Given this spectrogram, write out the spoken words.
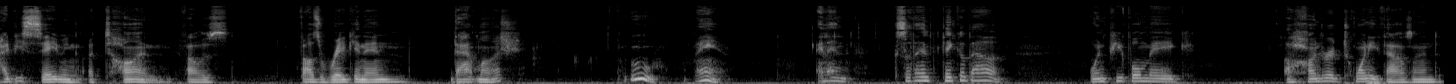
I'd be saving a ton if I was if I was raking in that much. Ooh, man. And then so then think about when people make a hundred twenty thousand,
